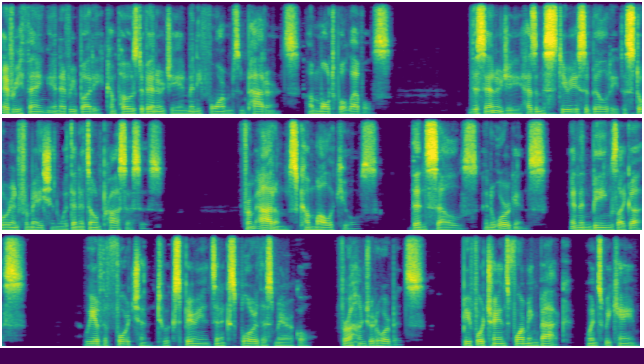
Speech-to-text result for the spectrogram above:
Everything and everybody composed of energy in many forms and patterns on multiple levels. This energy has a mysterious ability to store information within its own processes. From atoms come molecules, then cells and organs, and then beings like us. We have the fortune to experience and explore this miracle for a hundred orbits before transforming back whence we came.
